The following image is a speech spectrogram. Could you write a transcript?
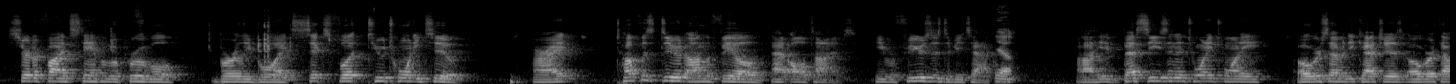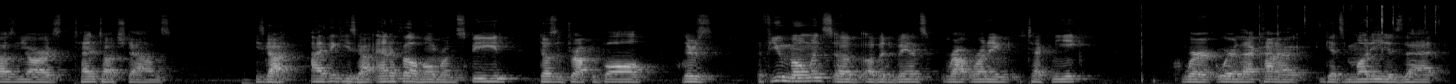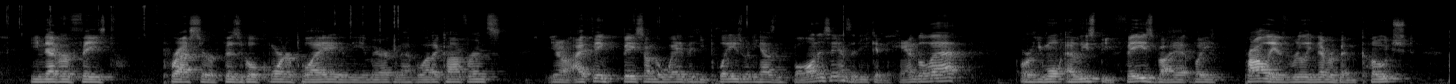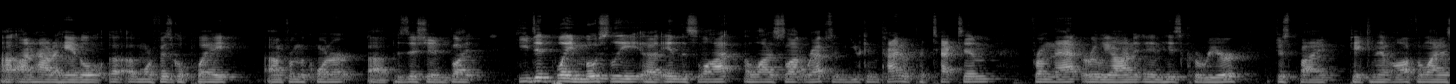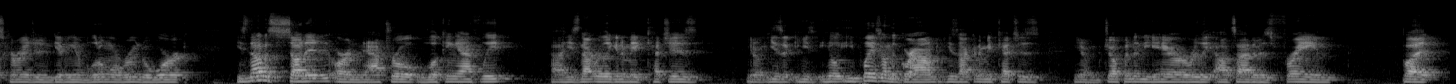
certified stamp of approval burly boy, six foot two twenty two. All right, toughest dude on the field at all times. He refuses to be tackled. Yeah. Uh, he best season in 2020, over 70 catches, over 1,000 yards, 10 touchdowns. He's got, I think he's got NFL home run speed, doesn't drop the ball. There's a few moments of, of advanced route running technique where where that kind of gets muddy is that he never faced press or physical corner play in the American Athletic Conference. You know, I think based on the way that he plays when he has the ball in his hands, that he can handle that, or he won't at least be phased by it. But he probably has really never been coached uh, on how to handle a, a more physical play um, from the corner uh, position. But he did play mostly uh, in the slot, a lot of slot reps, and you can kind of protect him from that early on in his career just by taking him off the line of scrimmage and giving him a little more room to work. He's not a sudden or a natural looking athlete. Uh, he's not really going to make catches. You know, he's a, he's he plays on the ground. He's not going to make catches. You know, jumping in the air or really outside of his frame. But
